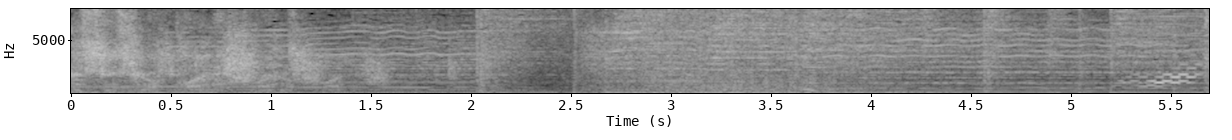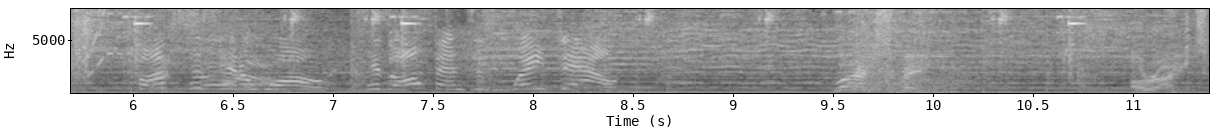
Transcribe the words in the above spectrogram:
This is your punishment. Fox has hit a wall. His offense is way down. Lakshmi! All right.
